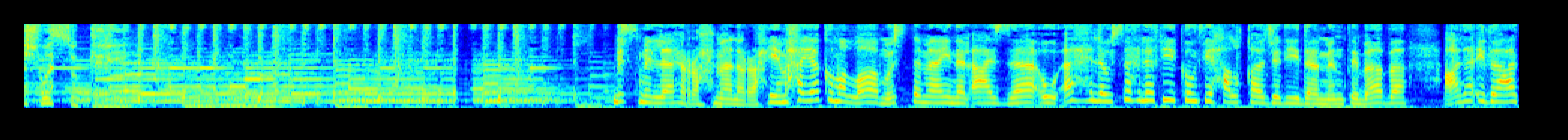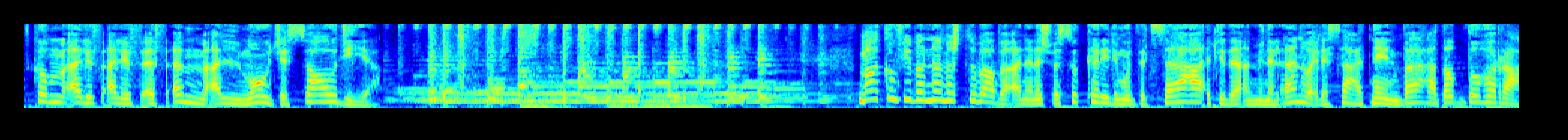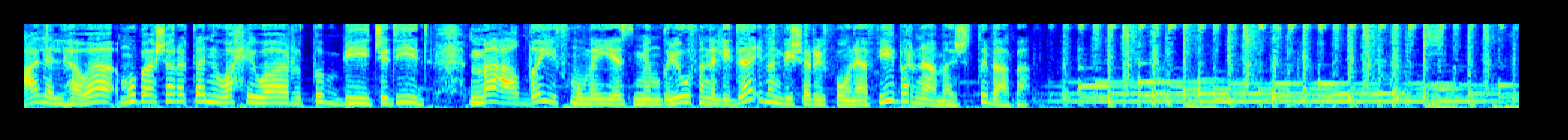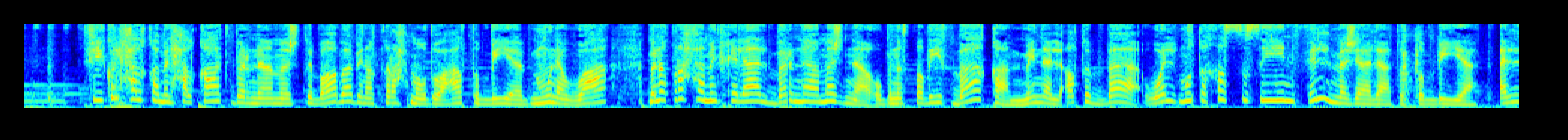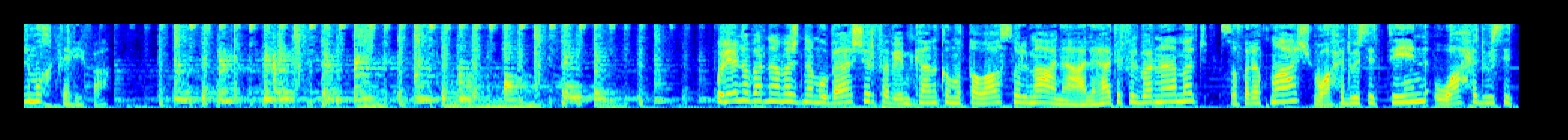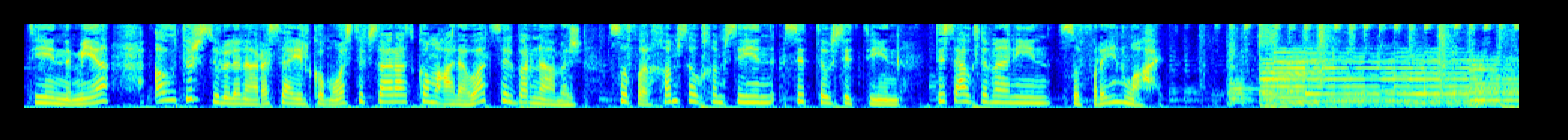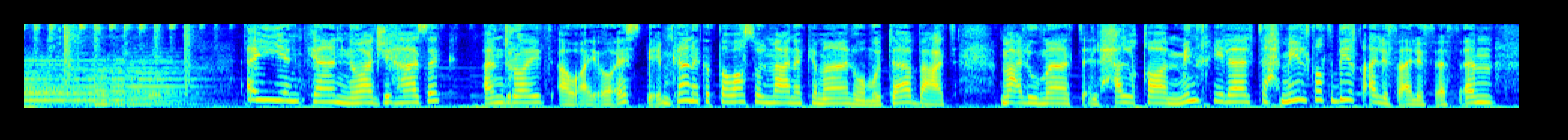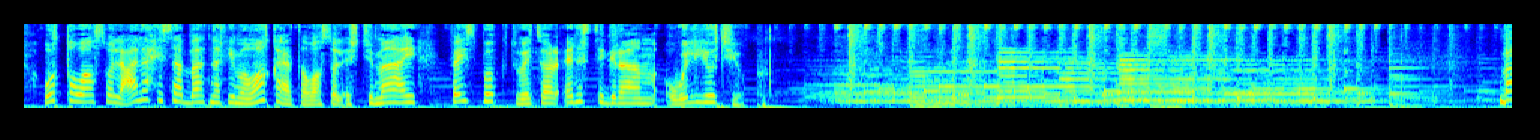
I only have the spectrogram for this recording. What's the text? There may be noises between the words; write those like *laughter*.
نشوى السكري بسم الله الرحمن الرحيم. حياكم الله مستمعينا الأعزاء وأهلا وسهلا فيكم في حلقة جديدة من طبابة على إذاعتكم ألف ألف FM الموجة السعودية. معكم في برنامج طبابة. أنا نشوى السكري لمدة ساعة ابتداء من الآن وإلى الساعة 2 بعد الظهر على الهواء مباشرة وحوار طبي جديد مع ضيف مميز من ضيوفنا اللي دائما بيشرفونا في برنامج طبابة. حلقة من حلقات برنامج طبابة بنطرح موضوعات طبية منوعة بنطرحها من خلال برنامجنا وبنستضيف باقة من الأطباء والمتخصصين في المجالات الطبية المختلفة. ولأنه برنامجنا مباشر فبإمكانكم التواصل معنا على هاتف البرنامج 012 61 61 100 أو ترسلوا لنا رسائلكم واستفساراتكم على واتس البرنامج 055 66 89 01 أيا كان نوع جهازك؟ أندرويد أو iOS بإمكانك التواصل معنا كمان ومتابعة معلومات الحلقة من خلال تحميل تطبيق ألف ألف FM والتواصل على حساباتنا في مواقع التواصل الاجتماعي فيسبوك تويتر إنستغرام واليوتيوب.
